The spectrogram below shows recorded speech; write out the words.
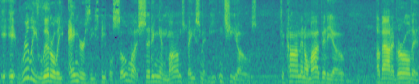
it, it really literally angers these people so much sitting in mom's basement eating Cheetos to comment on my video about a girl that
